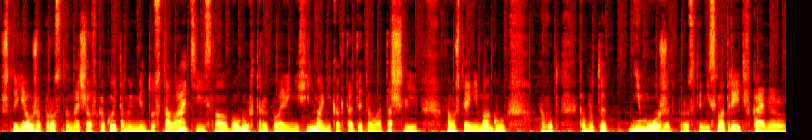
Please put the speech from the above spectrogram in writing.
что я уже просто начал в какой-то момент уставать, и слава богу, во второй половине фильма они как-то от этого отошли, потому что я не могу, а вот как будто не может просто не смотреть в камеру.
